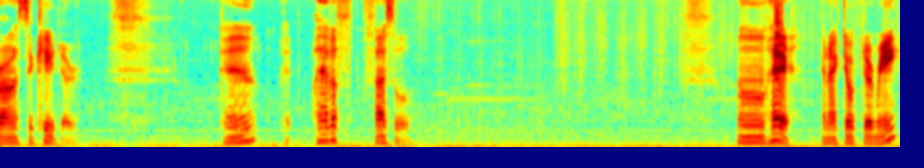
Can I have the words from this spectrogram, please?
Brown cicada. Okay, okay. I have a vessel. Uh, hey, can I talk to me?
